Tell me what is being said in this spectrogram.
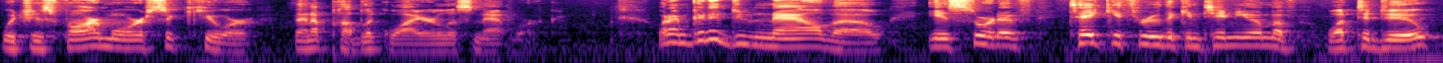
which is far more secure than a public wireless network. What I'm going to do now, though, is sort of take you through the continuum of what to do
